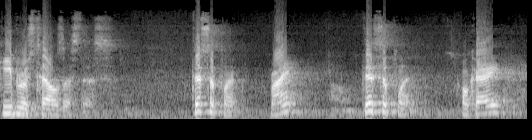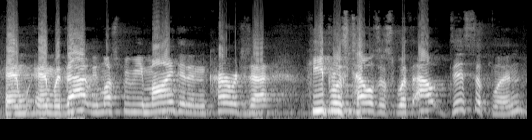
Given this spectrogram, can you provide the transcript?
Hebrews tells us this. Discipline, right? Discipline. Okay? And, and with that, we must be reminded and encouraged that Hebrews tells us without discipline,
